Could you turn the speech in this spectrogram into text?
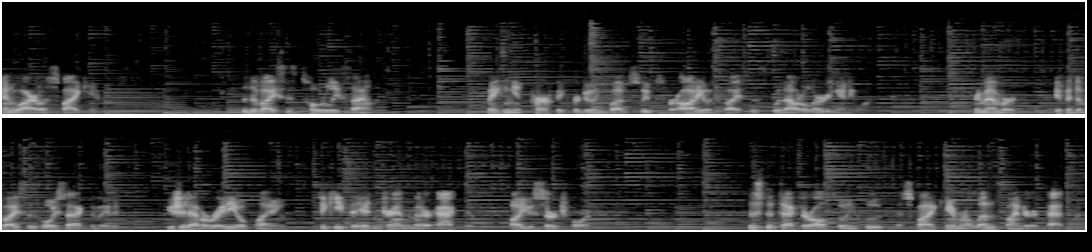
and wireless spy cameras. The device is totally silent, making it perfect for doing bug sweeps for audio devices without alerting anyone. Remember, if a device is voice activated, you should have a radio playing to keep the hidden transmitter active while you search for it. This detector also includes a spy camera lens finder attachment.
